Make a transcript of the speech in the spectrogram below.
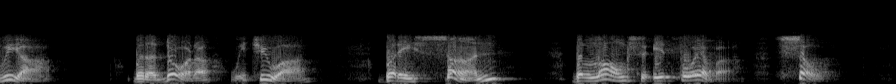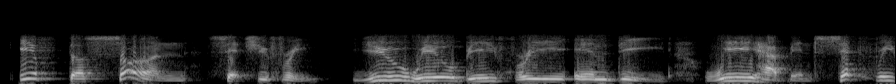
we are, but a daughter, which you are, but a son belongs to it forever. So, if the Son sets you free, you will be free indeed. We have been set free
